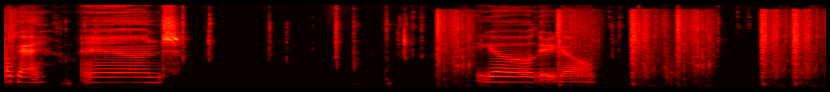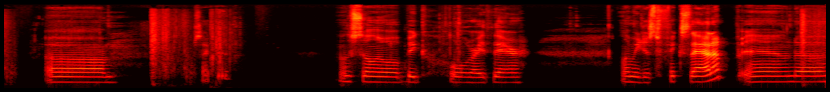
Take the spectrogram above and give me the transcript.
okay, and you go, there you go. Um, is that? There's still a little big hole right there. Let me just fix that up, and uh,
